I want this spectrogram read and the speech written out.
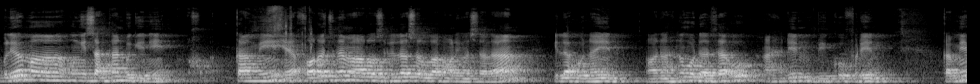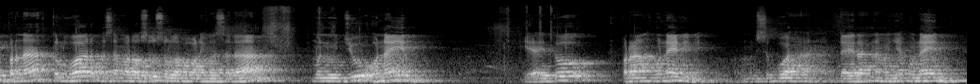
Beliau mengisahkan begini, kami ya kharajna ma Rasulullah sallallahu alaihi wasallam ila Hunain wa nahnu hudatsa'u ahdin bi kufrin. Kami pernah keluar bersama Rasul wasallam menuju Hunain yaitu perang Hunain ini. Sebuah daerah namanya Hunain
